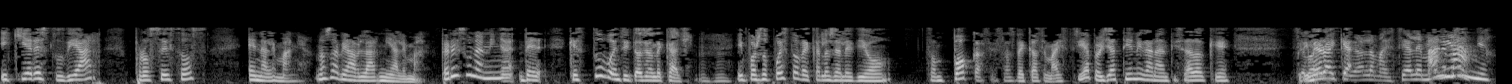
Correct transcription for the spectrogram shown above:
y quiere estudiar procesos en Alemania. No sabía hablar ni alemán, pero es una niña de, que estuvo en situación de calle. Y por supuesto, Carlos ya le dio, son pocas esas becas de maestría, pero ya tiene garantizado que Se primero hay que la maestría Alemania. Alemania.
